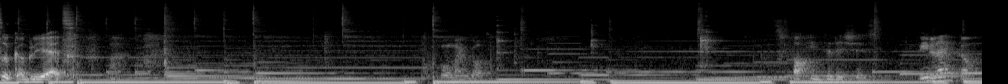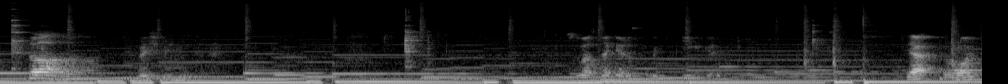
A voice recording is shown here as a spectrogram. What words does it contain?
Suka. Oh mein Gott. It's fucking delicious. Wie lecker. Da. Wyśmienite. So Leckeres je gegessen. Ja, right.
